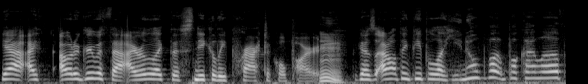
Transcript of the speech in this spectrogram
Yeah, I, I would agree with that. I really like the sneakily practical part Hmm. because I don't think people like, you know what book I love?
